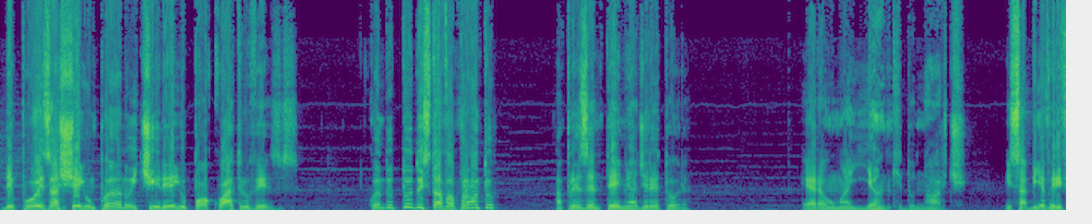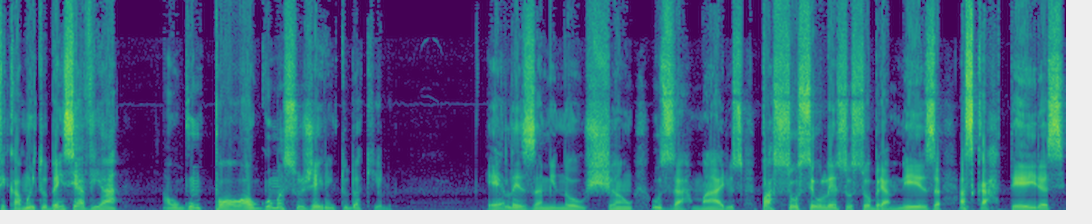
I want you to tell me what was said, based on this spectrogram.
Depois achei um pano e tirei o pó quatro vezes. Quando tudo estava pronto, apresentei-me à diretora. Era uma Yankee do Norte e sabia verificar muito bem se havia algum pó, alguma sujeira em tudo aquilo. Ela examinou o chão, os armários, passou seu lenço sobre a mesa, as carteiras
